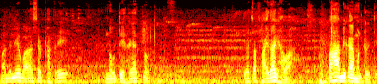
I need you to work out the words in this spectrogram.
माननीय बाळासाहेब ठाकरे नव्हते हयात नव्हते. याचा फायदा घ्यावा. पहा आम्ही काय म्हणतोय ते.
